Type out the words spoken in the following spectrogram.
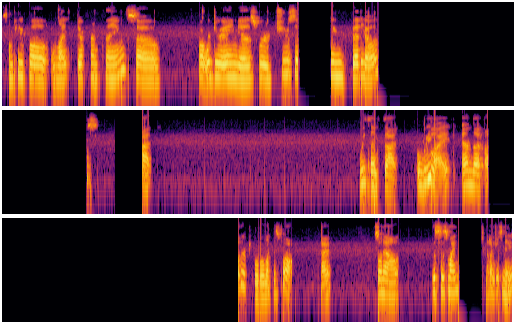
Some people like different things, so what we're doing is we're choosing videos that we think that we like and that other people will like as well. Okay? So now, this is my that I just made.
